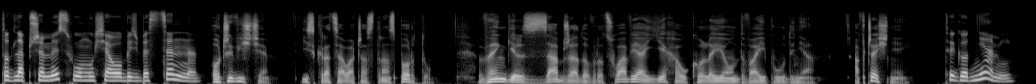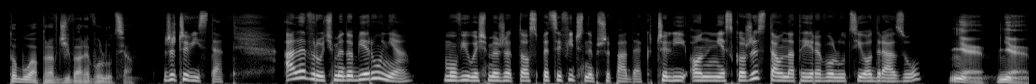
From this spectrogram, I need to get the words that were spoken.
To dla przemysłu musiało być bezcenne. Oczywiście. I skracała czas transportu. Węgiel z Zabrza do Wrocławia jechał koleją 2,5 dnia. A wcześniej Tygodniami. to była prawdziwa rewolucja. Rzeczywiste. Ale wróćmy do Bierunia. Mówiłyśmy, że to specyficzny przypadek, czyli on nie skorzystał na tej rewolucji od razu. Nie, nie.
